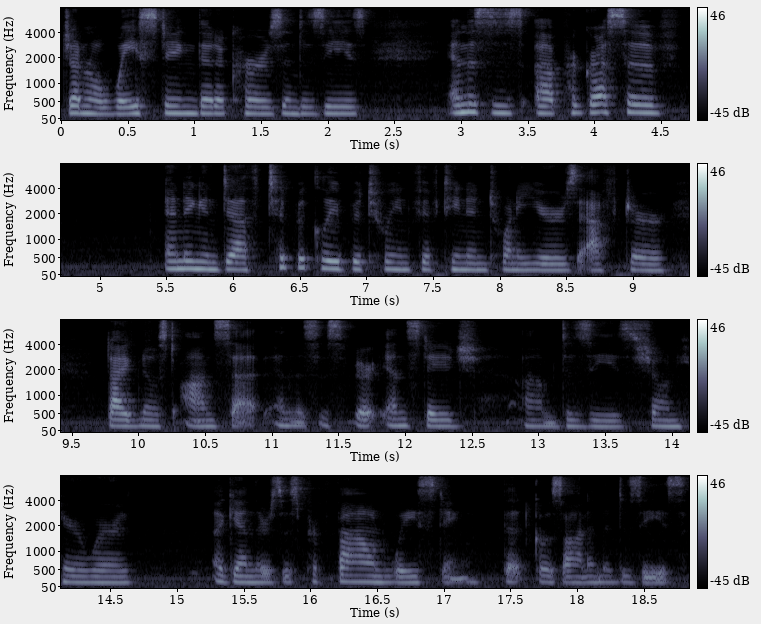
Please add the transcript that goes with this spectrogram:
general wasting that occurs in disease. And this is a progressive ending in death typically between 15 and 20 years after diagnosed onset. And this is very end stage um, disease shown here, where again there's this profound wasting that goes on in the disease.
